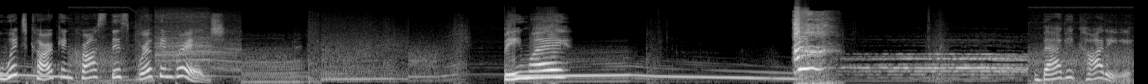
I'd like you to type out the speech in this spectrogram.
Which car can cross this broken bridge? Beamway? Bagicati.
